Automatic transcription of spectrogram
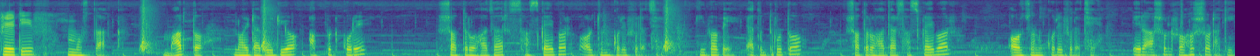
ক্রিয়েটিভ মুস্তাক। মাত্র নয়টা ভিডিও আপলোড করে সতেরো হাজার সাবস্ক্রাইবার অর্জন করে ফেলেছে। কীভাবে এত দ্রুত সতেরো হাজার সাবস্ক্রাইবার অর্জন করে ফেলেছে? এর আসল রহস্যটা কি?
